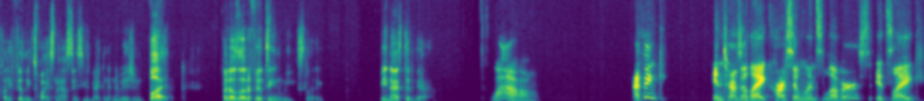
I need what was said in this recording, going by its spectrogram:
play Philly twice now since he's back in the division. But for those other 15 weeks, like, be nice to the guy. Wow. I think in terms of like Carson Wentz lovers, it's like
